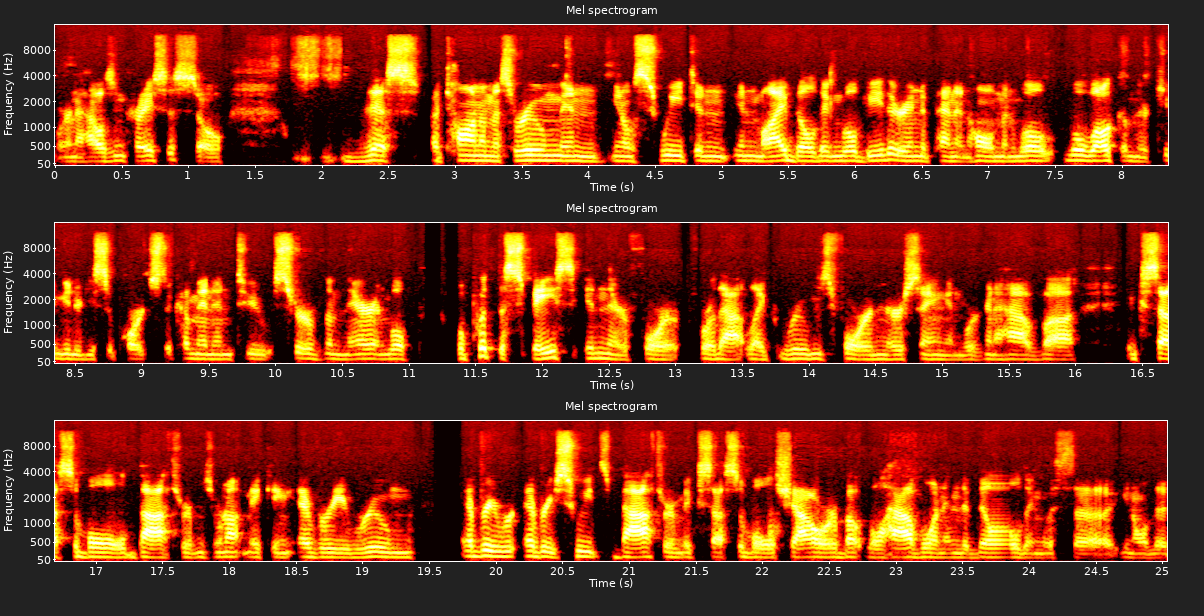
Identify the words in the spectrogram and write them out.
we're in a housing crisis. So this autonomous room in you know suite in in my building will be their independent home, and we'll we'll welcome their community supports to come in and to serve them there, and we'll we'll put the space in there for for that like rooms for nursing, and we're going to have. Uh, accessible bathrooms. We're not making every room, every every suite's bathroom accessible shower, but we'll have one in the building with the you know the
